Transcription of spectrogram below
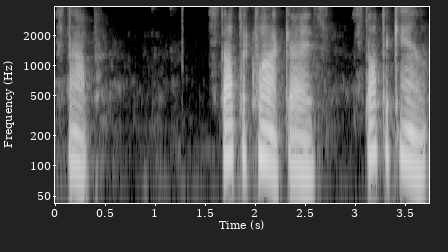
Stop. Stop the clock, guys. Stop the count.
